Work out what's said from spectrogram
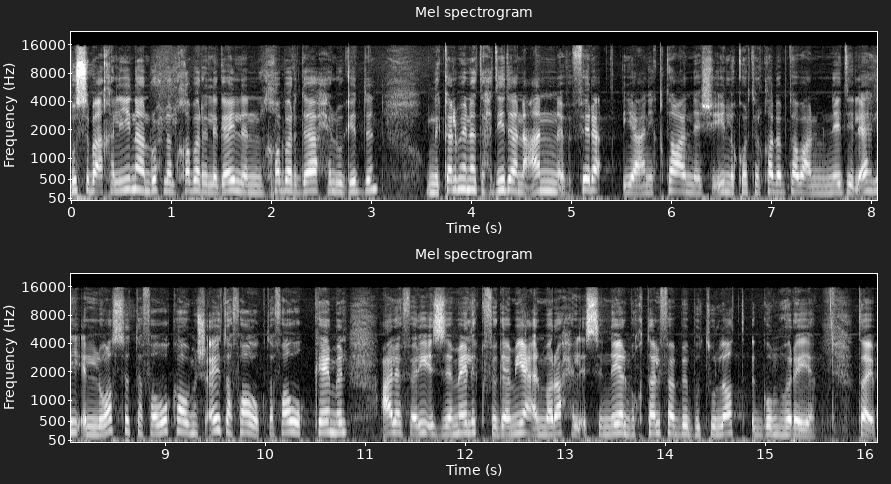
بص بقى خلينا نروح للخبر اللي جاي لأن الخبر ده حلو جدا. وبنتكلم هنا تحديدا عن فرق يعني قطاع الناشئين لكرة القدم طبعا من النادي الأهلي. اللي وصلت تفوقها ومش أي تفوق تفوق كامل على فريق الزمالك في جميع المراحل السنية المختلفة ببطولات الجمهورية. طيب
